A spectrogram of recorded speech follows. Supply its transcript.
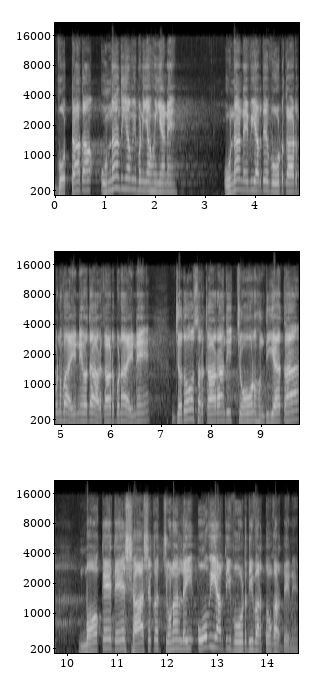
ਵੋਟਾਂ ਤਾਂ ਉਹਨਾਂ ਦੀਆਂ ਵੀ ਬਣੀਆਂ ਹੋਈਆਂ ਨੇ। ਉਹਨਾਂ ਨੇ ਵੀ ਆਪਦੇ ਵੋਟ ਕਾਰਡ ਬਣਵਾਏ ਨੇ, ਆਧਾਰ ਕਾਰਡ ਬਣਾਏ ਨੇ। ਜਦੋਂ ਸਰਕਾਰਾਂ ਦੀ ਚੋਣ ਹੁੰਦੀ ਹੈ ਤਾਂ ਮੌਕੇ ਦੇ ਸ਼ਾਸਕ ਚੁਣਨ ਲਈ ਉਹ ਵੀ ਆਪਦੀ ਵੋਟ ਦੀ ਵਰਤੋਂ ਕਰਦੇ ਨੇ।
